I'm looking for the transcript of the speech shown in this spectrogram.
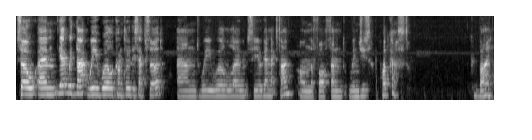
So um, yeah, with that, we will conclude this episode, and we will um, see you again next time on the Fourth and Winges podcast. Goodbye.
